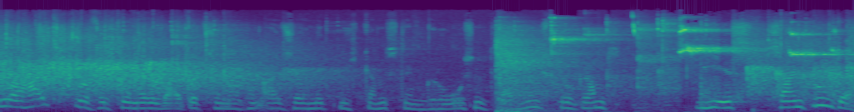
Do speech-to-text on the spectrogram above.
nur halb professionell weiterzumachen, also mit nicht ganz dem großen Trainingsprogramm, wie es sein Bruder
